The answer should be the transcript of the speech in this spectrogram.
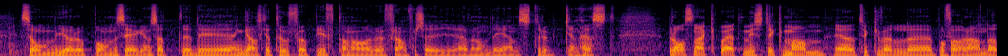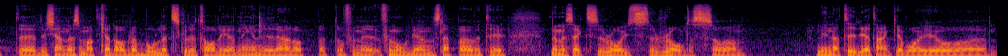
som gör upp om segern. Så det är en ganska tuff uppgift han har framför sig även om det är en struken häst. Bra snack på ett Mystic Mum. Jag tycker väl eh, på förhand att eh, det kändes som att Kadabra Bullet skulle ta ledningen i det här loppet och förmodligen släppa över till nummer 6, Royce Rolls. Så mina tidiga tankar var ju att eh,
